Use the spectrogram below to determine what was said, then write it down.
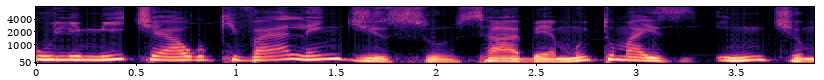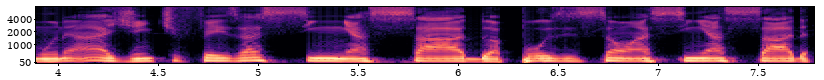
o limite é algo que vai além disso, sabe? É muito mais íntimo, né? Ah, a gente fez assim, assado, a posição assim, assada.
